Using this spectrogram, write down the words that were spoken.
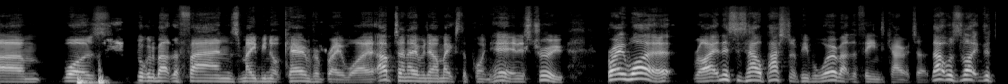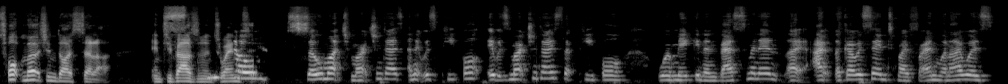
um, was talking about the fans maybe not caring for Bray Wyatt. Uptown Avondale makes the point here, and it's true. Bray Wyatt, right? And this is how passionate people were about the Fiend character. That was like the top merchandise seller in 2020. So, so much merchandise, and it was people. It was merchandise that people were making investment in. Like I, like I was saying to my friend when I was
